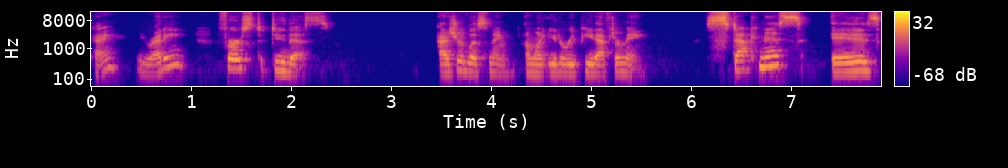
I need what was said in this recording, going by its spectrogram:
okay you ready first do this as you're listening i want you to repeat after me stuckness is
